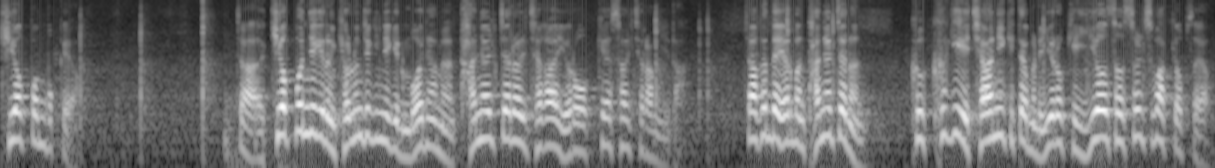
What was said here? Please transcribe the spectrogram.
기억본 볼게요. 자, 기억본 얘기는 결론적인 얘기는 뭐냐면 단열재를 제가 이렇게 설치를 합니다. 자, 근데 여러분 단열재는 그 크기에 제한이 있기 때문에 이렇게 이어서 쓸 수밖에 없어요.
